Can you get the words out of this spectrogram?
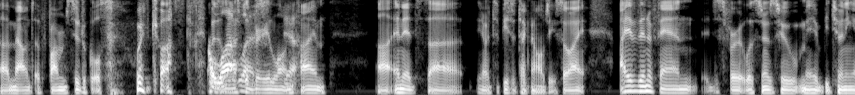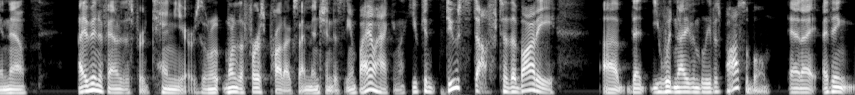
amount of pharmaceuticals would cost, but it lasts less. a very long yeah. time. Uh, and it's uh, you know it's a piece of technology. So I I have been a fan. Just for listeners who may be tuning in now, I've been a fan of this for ten years. One of the first products I mentioned is you know biohacking. Like you can do stuff to the body uh, that you would not even believe is possible. And I I think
